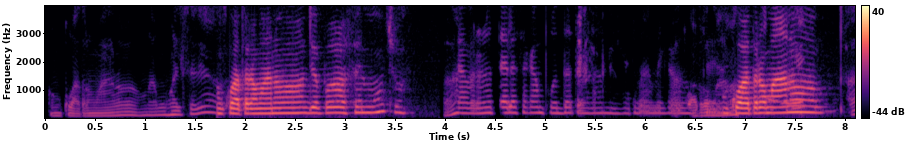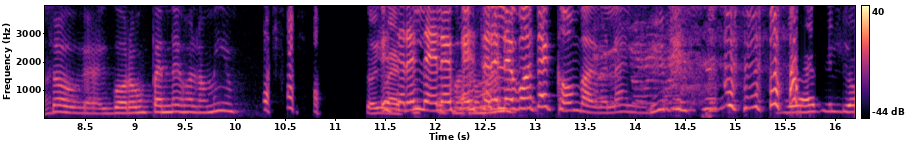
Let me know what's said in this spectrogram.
Con cuatro manos, una mujer sería. Con cuatro manos yo puedo hacer mucho. Ah, Cabrón, ustedes le sacan punta a toda la mierda, me cago en Cuatro. Con manos. cuatro manos, Ah. so, eh, Goro es un pendejo es lo mío. Ese era el, cuatro ese era el de Mortal Kombat, ¿verdad? yo,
